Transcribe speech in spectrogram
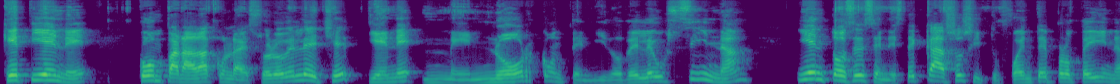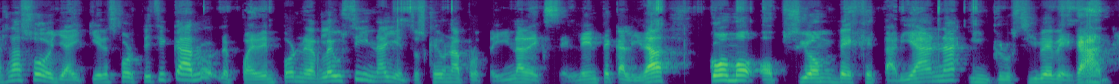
¿qué tiene comparada con la de suero de leche? Tiene menor contenido de leucina y entonces, en este caso, si tu fuente de proteína es la soya y quieres fortificarlo, le pueden poner leucina y entonces queda una proteína de excelente calidad como opción vegetariana, inclusive vegana.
